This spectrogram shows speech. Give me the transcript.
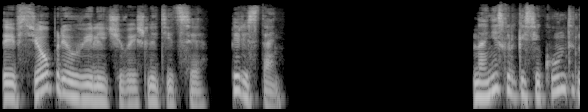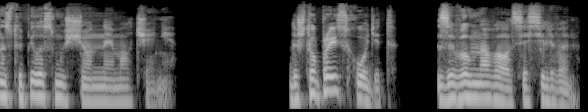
«Ты все преувеличиваешь, Летиция. Перестань». На несколько секунд наступило смущенное молчание. «Да что происходит?» — заволновался Сильвен.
